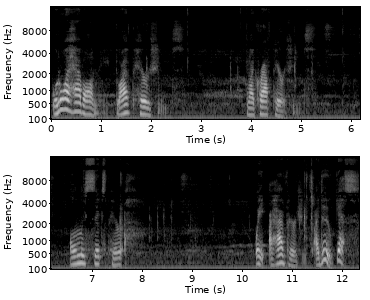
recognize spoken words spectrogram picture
What do I have on me? Do I have parachutes? Can I craft parachutes? Only six par... Wait, I have parachutes. I do, yes.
